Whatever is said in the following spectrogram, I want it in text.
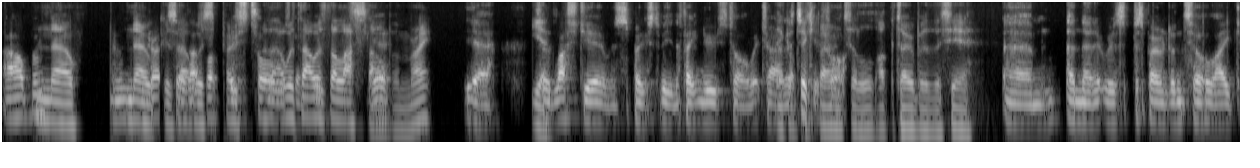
album. No, no, because So that was supposed. tour that was gonna that was the last year. album, right? Yeah. Yeah. So last year was supposed to be the fake nudes tour, which I They had a ticket postponed for. until October this year. Um, and then it was postponed until like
